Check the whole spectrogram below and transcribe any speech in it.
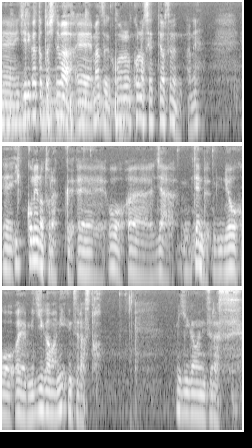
えーいじり方としては、えーまずこのこの設定をするんだね、え1個目のトラック、えーを、えーじゃあ全部両方、えー右側にずらすと。右側にずらす。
